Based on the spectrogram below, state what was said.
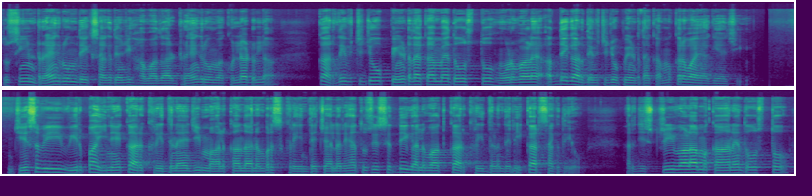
ਤੁਸੀਂ ਡਰਾਇੰਗ ਰੂਮ ਦੇਖ ਸਕਦੇ ਹੋ ਜੀ, ਹਵਾਦਾਰ ਡਰਾਇੰਗ ਰੂਮ ਹੈ ਖੁੱਲਾ ਡੁੱਲਾ ਘਰ ਦੇ ਵਿੱਚ ਜੋ ਪੇਂਟ ਦਾ ਕੰਮ ਹੈ ਦੋਸਤੋ, ਹੋਣ ਵਾਲਾ ਅੱਧੇ ਘਰ ਦੇ ਵਿੱਚ ਜੋ ਪੇਂਟ ਦਾ ਕੰਮ ਕਰਵਾਇਆ ਗਿਆ ਜੀ। ਜਿਸ ਵੀ ਵੀਰ ਭਾਈ ਨੇ ਘਰ ਖਰੀਦਣਾ ਹੈ ਜੀ, ਮਾਲਕਾਂ ਦਾ ਨੰਬਰ ਸਕਰੀਨ ਤੇ ਚੱਲ ਰਿਹਾ, ਤੁਸੀਂ ਸਿੱਧੀ ਗੱਲਬਾਤ ਘਰ ਖਰੀਦਣ ਦੇ ਲਈ ਕਰ ਸਕਦੇ ਹੋ। ਰਜਿਸਟਰੀ ਵਾਲਾ ਮਕਾਨ ਹੈ ਦੋਸਤੋ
